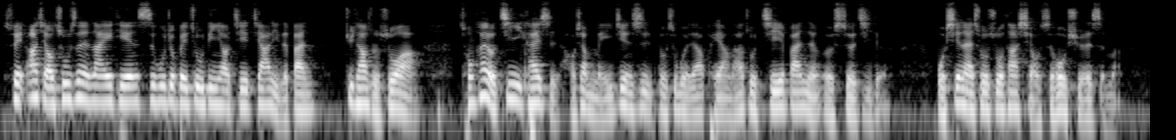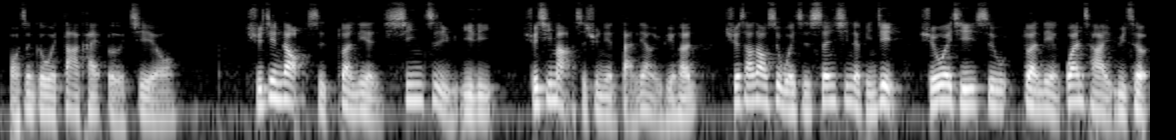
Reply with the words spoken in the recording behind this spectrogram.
所以阿乔出生的那一天，似乎就被注定要接家里的班。据他所说啊，从他有记忆开始，好像每一件事都是为了要培养他做接班人而设计的。我先来说说他小时候学了什么，保证各位大开耳界哦。学剑道是锻炼心智与毅力，学骑马是训练胆量与平衡，学茶道是维持身心的平静，学围棋是锻炼观察与预测，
